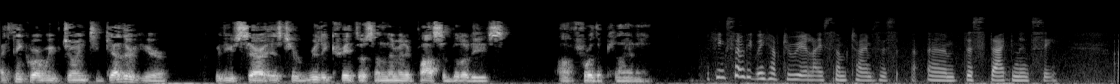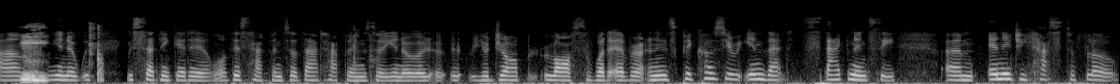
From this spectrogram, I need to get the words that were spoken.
I think, where we've joined together here with you, Sarah, is to really create those unlimited possibilities uh, for the planet. I think something we have to realize sometimes is um, the stagnancy um, mm. You know, we, we suddenly get ill, or this happens, or that happens, or you know, or, or your job loss, or whatever, and it's because you're in that stagnancy. Um, energy has to flow.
